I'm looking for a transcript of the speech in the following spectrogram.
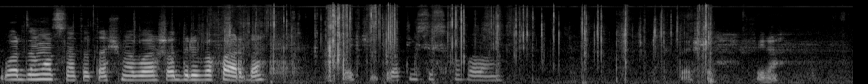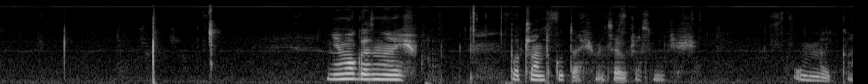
Bardzo mocna ta taśma, bo aż odrywa farbę. Tutaj ci gratisy schowałam. To jeszcze chwilę. Nie mogę znaleźć początku taśmy. Cały czas mi gdzieś umyka.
